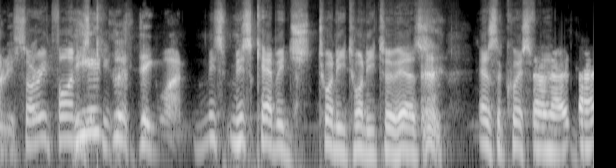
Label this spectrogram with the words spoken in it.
no, Finey's- sorry, the Finey's interesting one. Miss Miss Cabbage 2022. How's how's the question? No, no, no,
